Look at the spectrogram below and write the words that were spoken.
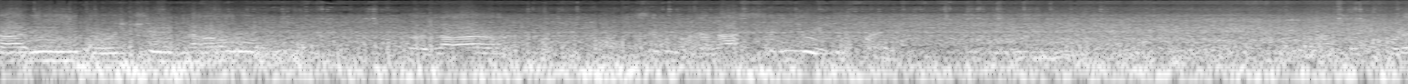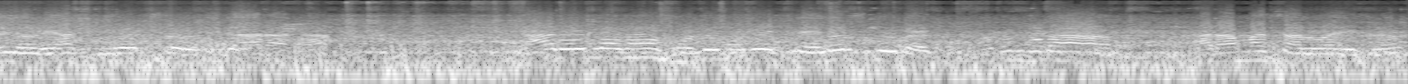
नवसारी दोनशे नऊ कला कलाश्री येते पाहिजे पुढे जाऊया टुवर्ड्स विचार आता या रोडला ना मोठे मोठे ट्रेलर्स खूप आहेत. म्हणून थोडा आरामात चालवायचं.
